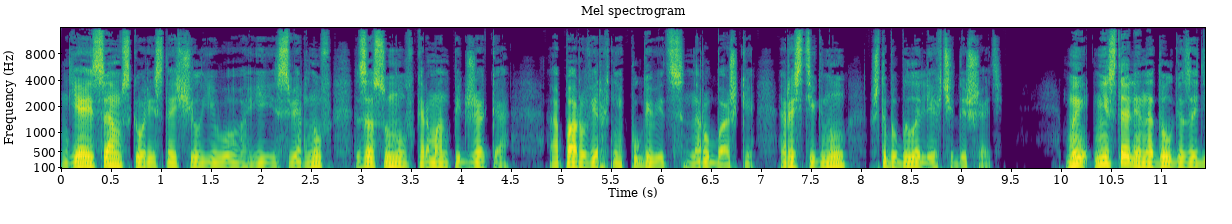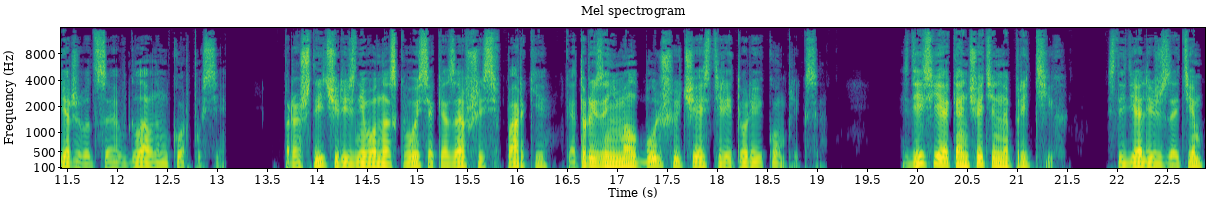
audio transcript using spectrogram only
Я и сам вскоре стащил его и, свернув, засунул в карман пиджака, а пару верхних пуговиц на рубашке расстегнул, чтобы было легче дышать. Мы не стали надолго задерживаться в главном корпусе. Прошли через него насквозь, оказавшись в парке, который занимал большую часть территории комплекса. Здесь я окончательно притих, следя лишь за тем,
